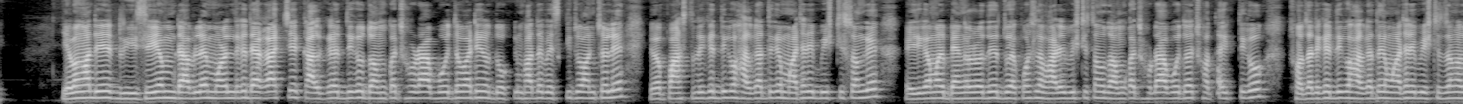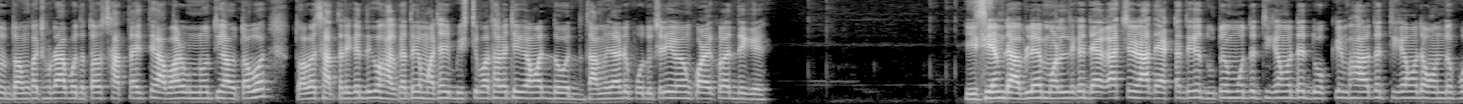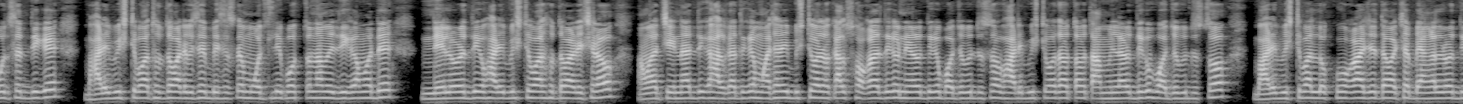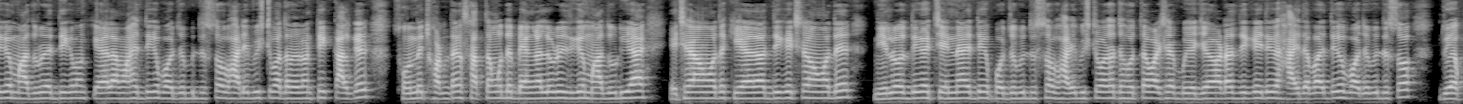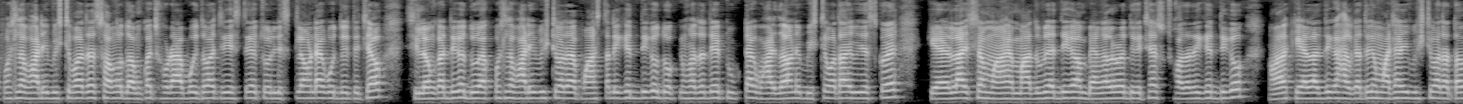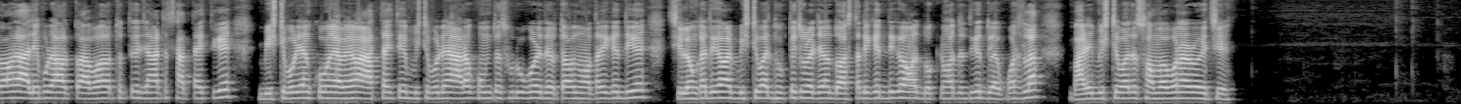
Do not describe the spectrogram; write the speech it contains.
এবং আমাদের সিএম ডাব্লিউ মডেল থেকে দেখা যাচ্ছে কালকের দিকেও দমকা ছোড়া বইতে পারে দক্ষিণ ভারতের বেশ কিছু অঞ্চলে এবার পাঁচ তারিখের দিকেও হালকা থেকে মাঝারি বৃষ্টির সঙ্গে এইদিকে আমার ব্যাঙ্গালোর দিকে দু এক পশলা ভারী বৃষ্টির সঙ্গে দমকা ছোড়া বইতে পারে ছ তারিখ থেকেও ছ তারিখের দিকেও হালকা থেকে মাঝারি বৃষ্টির সঙ্গে দমকা ছোড়া বইতে তবে সাত তারিখ থেকে আবার উন্নতি হবে তবে তবে সাত তারিখের দিকেও হালকা থেকে মাঝারি বৃষ্টিপাত হবে ঠিক আমাদের তামিলনাড়ু পুদুচেরি এবং করাইকড়ার দিকে ইসিএম ডাব্লিউ মডেল থেকে দেখা যাচ্ছে রাত একটা থেকে দুটোর মধ্যে, ঠিক আমাদের দক্ষিণ ভারতের, ঠিক আমাদের অন্ধ্রপ্রদেশের দিকে ভারী বৃষ্টিপাত হতে পারে, বিশেষ বিশেষ করে মছলিপত্তনম এদিকে আমাদের নেলোরের দিকে ভারী বৃষ্টিপাত হতে পারে এছাড়াও আমাদের চেন্নাইয়ের দিকে হালকা থেকে মাঝারি বৃষ্টিপাত। কাল সকালের দিকে নেলোর দিকে বজ্রবিদ্যুৎ সহ ভারী বৃষ্টিপাত হবে, তবে তামিলনাড়ুর দিকেও বজ্রবিদ্যুৎ সহ ভারী বৃষ্টিপাত লক্ষ্য করা যেতে পারছে ব্যাঙ্গালোরের দিকে মাদুরের দিকে এবং কেরালা মাহের দিকে বজ্রবিদ্যুৎ সহ ভারী বৃষ্টিপাত হবে এবং ঠিক কালকের সন্ধ্যে ছটা থেকে সাতটার মধ্যে ব্যাঙ্গালোরের দিকে মাদুরিয়ায় এছাড়াও আমাদের কেরালার দিকে, এছাড়াও আমাদের নেলোর দিকে, চেন্নাইয়ের দিকে বজ্রবিদ্যুৎ সহ ভারী বৃষ্টিপাত হতে পারে, সেটা বিজয়ওয়াড়ার দিকে এদিকে হায়দ্রাবাদের দিকে বজ্রবিদ্যুৎ সহ দু এক পশলা ভারী বৃষ্টিপাতের সঙ্গে দমকা ছোড়া বইতে পারে, তিরিশ থেকে চল্লিশ কিলোমিটার গতিতে চাও। শ্রীলঙ্কার দিকে দু এক পশলা ভারী বৃষ্টিপাত পাঁচ তারিখের দিকেও দক্ষিণ ভারতের দিকে টুকটাক ভারী ধরনের বৃষ্টিপাত হবে বিশেষ করে কেরালা মা- মাদুরিয়ার দিকে ব্যাঙ্গালোরের দিকে। ছ তারিখের দিকেও আমরা কেরালার দিকে হালকা থেকে মাঝারি বৃষ্টিপাত, তবে আমরা আলিপুর আবহাওয়া থেকে জানাচ্ছে সাত তারিখ থেকে বৃষ্টি পরিমাণ কমে যাবে এবং আট তারিখ থেকে বৃষ্টি পরিমাণ আরও কমতে শুরু করে দেবে। তবে ন তারিখের দিকে শ্রীলঙ্কার দিকে আবার বৃষ্টিপাত ঢুকতে চলে যাবে দশ তারিখের দিকেও আমার দক্ষিণ ভারতের দিকে দু এক পশলা ভারী বৃষ্টিপাতের সম্ভাবনা রয়েছে।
